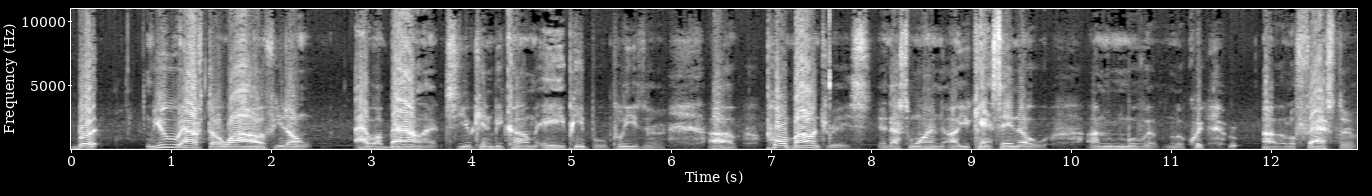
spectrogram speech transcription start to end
But you, after a while, if you don't have a balance, you can become a people pleaser. Uh, poor boundaries. That's one. Uh, you can't say no. I'm move it a little quick, uh, a little faster,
